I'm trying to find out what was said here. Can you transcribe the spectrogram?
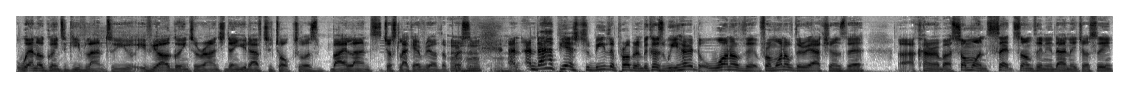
we're not going to give land to you if you are going to ranch then you'd have to talk to us by land, just like every other person and and that appears to be the problem because we heard one of the from one of the reactions there uh, I can't remember. Someone said something in that nature, saying,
